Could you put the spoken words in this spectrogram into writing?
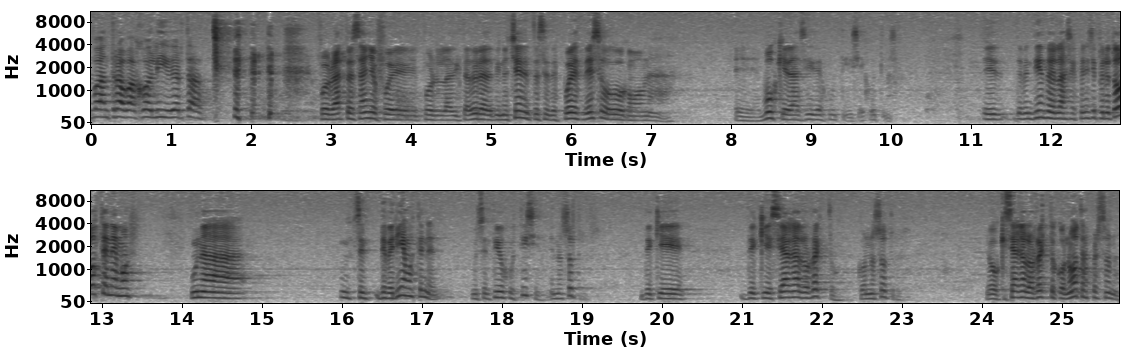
pan, trabajo, libertad. por hartos años fue por la dictadura de Pinochet, entonces después de eso hubo como una eh, búsqueda así de justicia y justicia. Eh, dependiendo de las experiencias, pero todos tenemos una, deberíamos tener un sentido de justicia en nosotros, de que, de que se haga lo recto con nosotros, o que se haga lo recto con otras personas,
